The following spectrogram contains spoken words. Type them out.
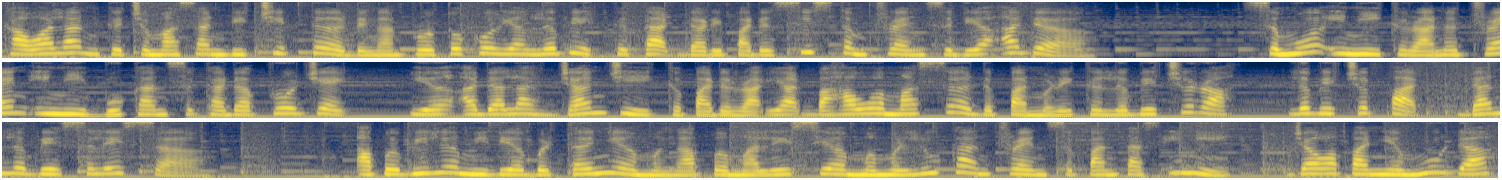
Kawalan kecemasan dicipta dengan protokol yang lebih ketat daripada sistem tren sedia ada. Semua ini kerana tren ini bukan sekadar projek, ia adalah janji kepada rakyat bahawa masa depan mereka lebih cerah lebih cepat dan lebih selesa. Apabila media bertanya mengapa Malaysia memerlukan tren sepantas ini, jawapannya mudah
